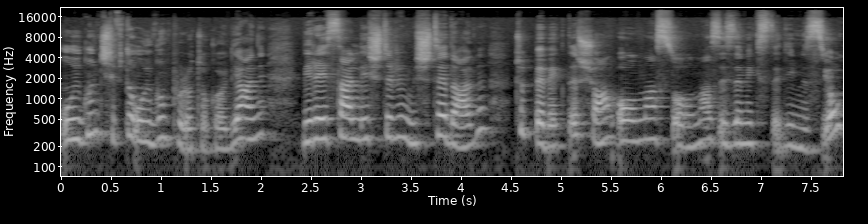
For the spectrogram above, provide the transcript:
uygun çifte uygun protokol yani bireyselleştirilmiş tedavi tüp bebekte şu an olmazsa olmaz izlemek istediğimiz yol.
